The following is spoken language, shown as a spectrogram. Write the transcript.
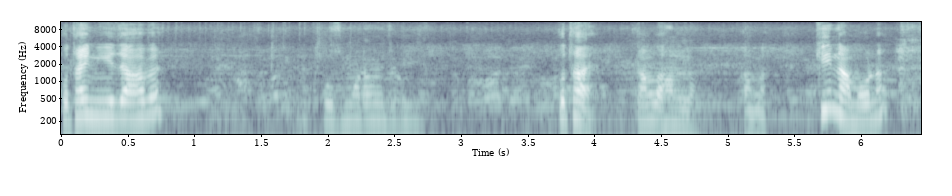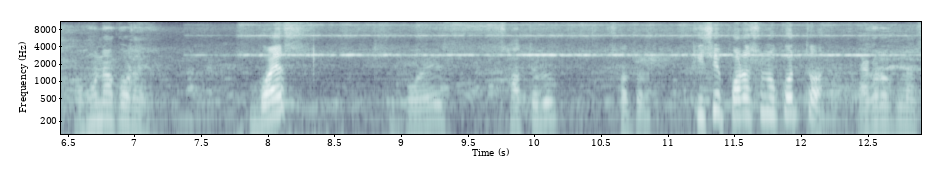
কোথায় নিয়ে যাওয়া হবে? পোস্টমর্টমে যদি কোথায়? কামলা। আনলা কামলা। কি নাম না অহনা করায় বয়স? বয়স সতেরো। সতেরো। কিসে পড়াশুনো করতো? এগারো ক্লাস।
